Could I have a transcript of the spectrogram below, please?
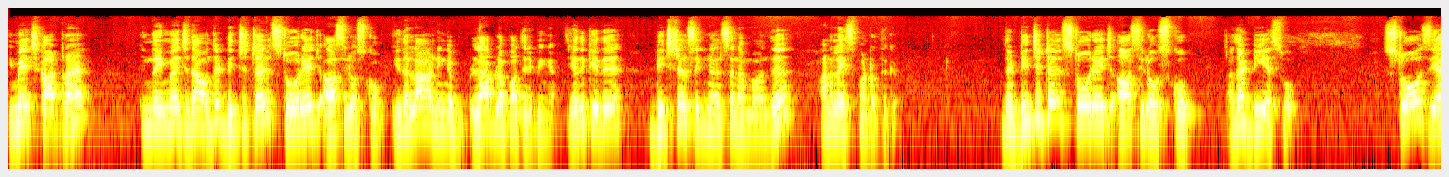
image காட்டுறேன். இந்த இமேஜ் தான் வந்து டிஜிட்டல் ஸ்டோரேஜ் ஆசிலோஸ்கோப் இதெல்லாம் நீங்கள் லேபில் பார்த்துருப்பீங்க. எதுக்கு இது? டிஜிட்டல் சிக்னல்ஸை நம்ம வந்து அனலைஸ் பண்ணுறதுக்கு த டிஜிட்டல் ஸ்டோரேஜ் ஆசிலோஸ்கோப் அதான் டிஎஸ்ஓ ஸ்டோர்ஸ் எ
